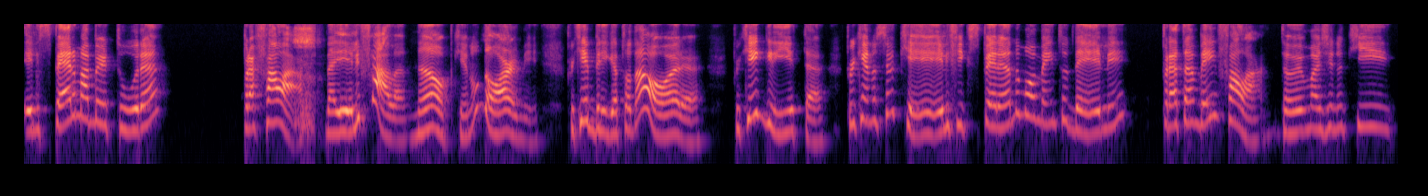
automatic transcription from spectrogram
ele espera uma abertura para falar. Daí ele fala: "Não, porque não dorme, porque briga toda hora, porque grita, porque não sei o quê". Ele fica esperando o momento dele para também falar. Então eu imagino que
